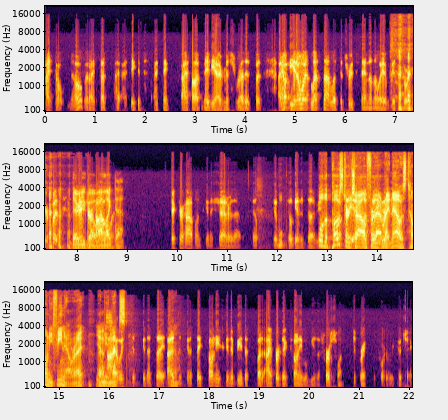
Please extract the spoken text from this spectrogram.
I don't know, but I that, I, I think it's I think I thought maybe I misread it, but I hope you know what. Let's not let the truth stand in the way of a good story here. But There you Viktor go. I like that. Viktor Hovland's going to shatter that. He'll, he'll, he'll get a W. Well, the I'll tell poster you- child for that right now is Tony Finau, right? I Yes. mean, I was just going to say, I was Yeah. just going to say, Tony's going to be the, but I predict Tony will be the first one to break the Puerto Rico jinx.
